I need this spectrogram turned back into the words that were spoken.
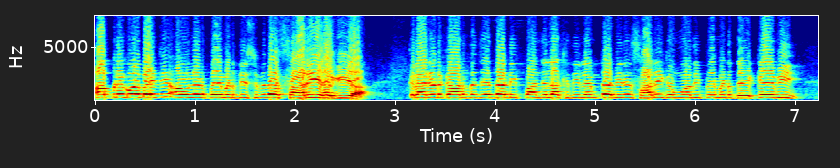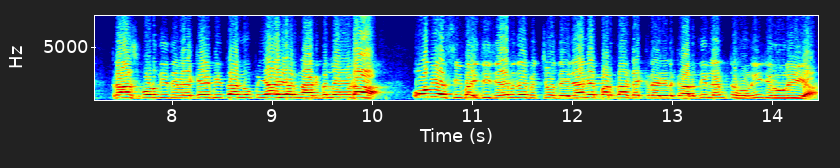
ਆਪਣੇ ਕੋਲ ਬਾਈ ਜੀ ਆਨਲਾਈਨ ਪੇਮੈਂਟ ਦੀ ਸੁਵਿਧਾ ਸਾਰੀ ਹੈਗੀ ਆ। ਕ੍ਰੈਡਿਟ ਕਾਰਡ ਤੇ ਜੇ ਤੁਹਾਡੀ 5 ਲੱਖ ਦੀ ਲਿਮਟ ਆ ਵੀਰੇ ਸਾਰੀ ਗਊਆਂ ਦੀ ਪੇਮੈਂਟ ਦੇ ਕੇ ਵੀ ਟਰਾਂਸਪੋਰਟ ਦੀ ਦੇਵੇ ਕੇ ਵੀ ਤੁਹਾਨੂੰ 50000 ਨਗਦ ਲੋੜ ਆ। ਉਹ ਵੀ ਅਸੀਂ ਬਾਈ ਜੀ ਜੇਬ ਦੇ ਵਿੱਚੋਂ ਦੇ ਦਿਆਂਗੇ ਪਰ ਤੁਹਾਡੇ ਕ੍ਰੈਡਿਟ ਕਾਰਡ ਦੀ ਲਿਮਟ ਹੋਣੀ ਜ਼ਰੂਰੀ ਆ।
